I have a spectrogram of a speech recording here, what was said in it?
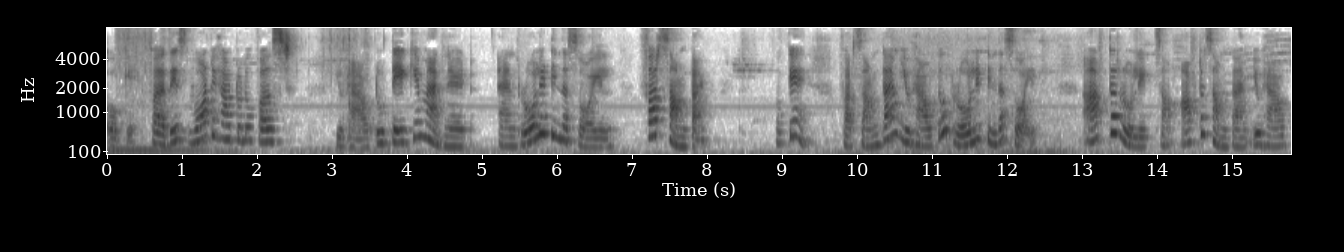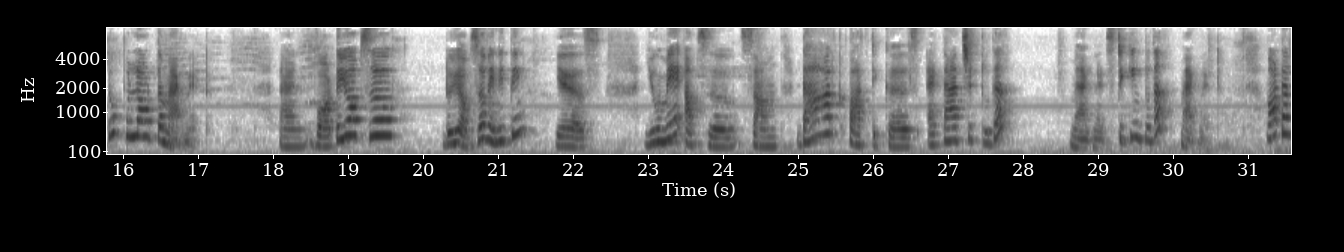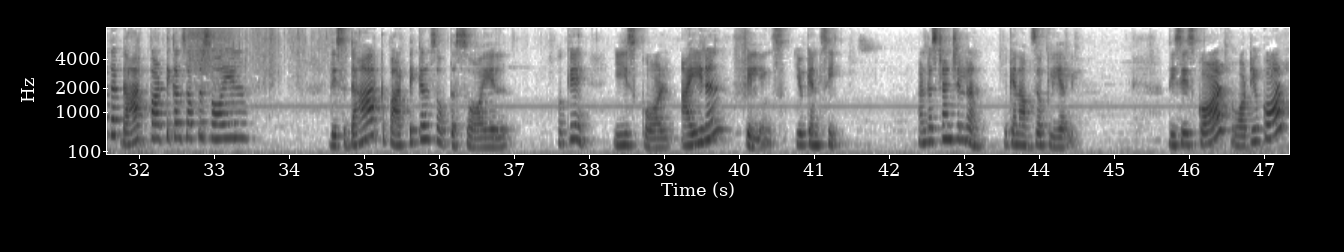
Okay, for this what you have to do first? You have to take a magnet and roll it in the soil for some time. Okay, for some time you have to roll it in the soil. After roll it, some, after some time you have to pull out the magnet. And what do you observe? Do you observe anything? Yes, you may observe some dark particles attached to the magnet, sticking to the magnet. What are the dark particles of the soil? These dark particles of the soil, okay, is called iron fillings. You can see. Understand children? You can observe clearly. This is called what you call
